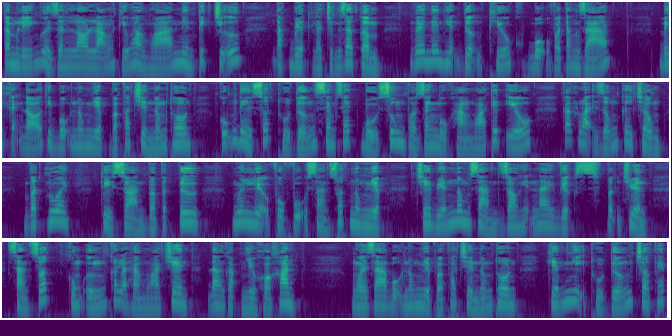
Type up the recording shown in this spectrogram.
Tâm lý người dân lo lắng thiếu hàng hóa nên tích trữ, đặc biệt là trứng gia cầm, gây nên hiện tượng thiếu cục bộ và tăng giá. Bên cạnh đó thì Bộ Nông nghiệp và Phát triển nông thôn cũng đề xuất Thủ tướng xem xét bổ sung vào danh mục hàng hóa thiết yếu các loại giống cây trồng, vật nuôi, thủy sản và vật tư, nguyên liệu phục vụ sản xuất nông nghiệp, chế biến nông sản do hiện nay việc vận chuyển, sản xuất, cung ứng các loại hàng hóa trên đang gặp nhiều khó khăn. Ngoài ra, Bộ Nông nghiệp và Phát triển Nông thôn kiến nghị Thủ tướng cho phép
